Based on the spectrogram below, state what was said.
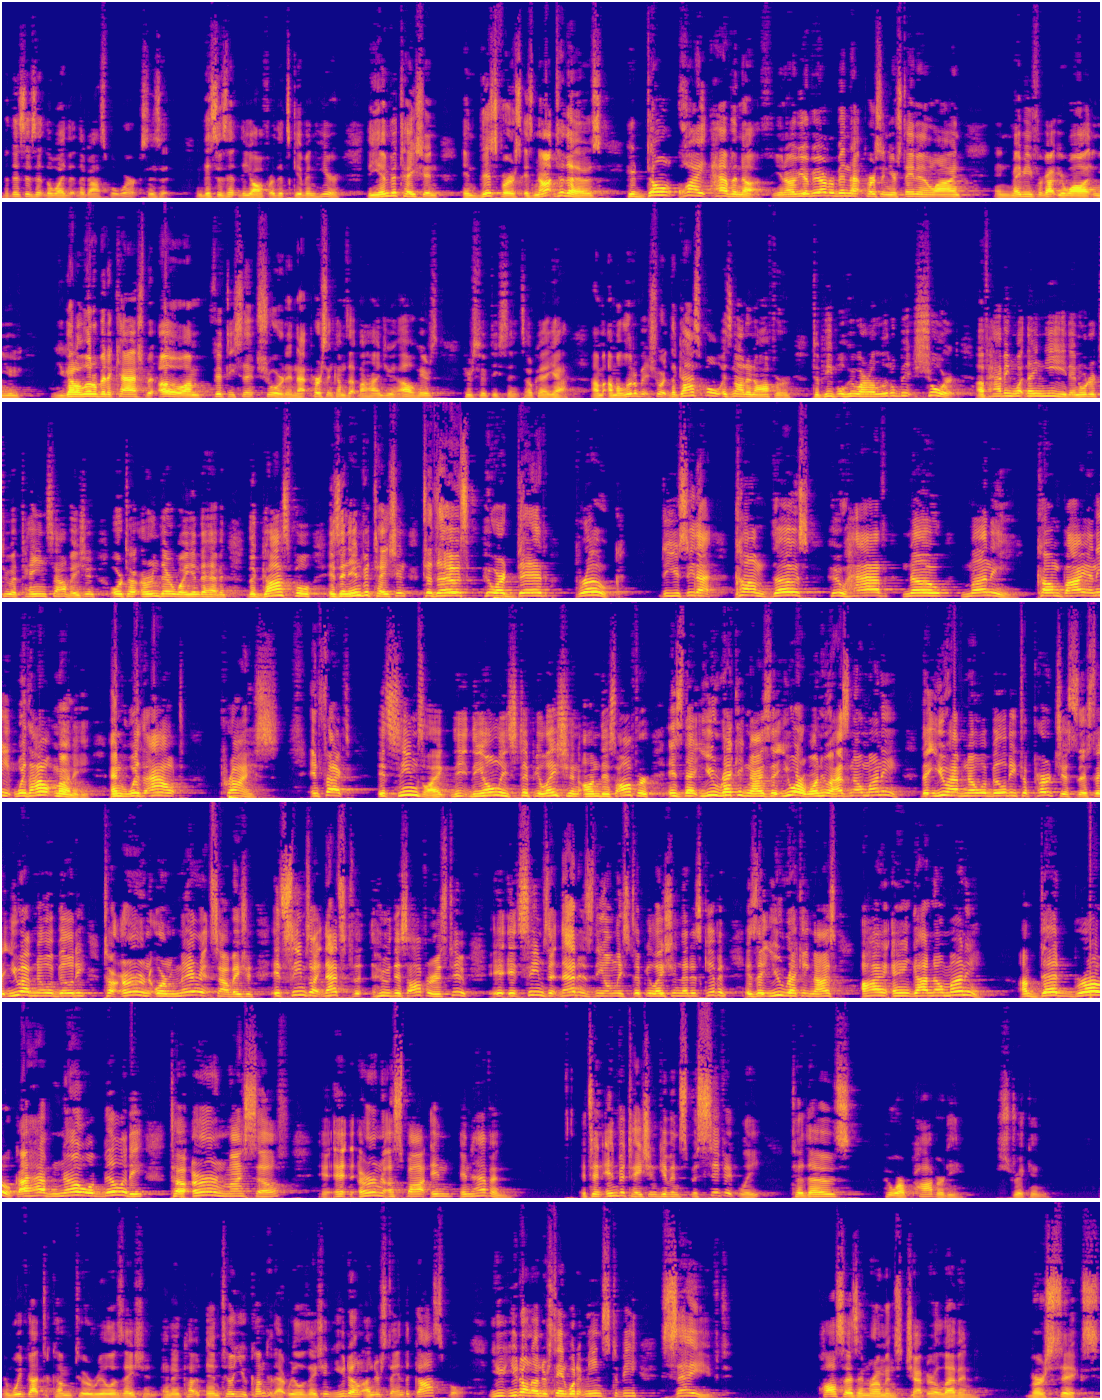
But this isn't the way that the gospel works, is it? And this isn't the offer that's given here. The invitation in this verse is not to those who don't quite have enough. You know, have you, have you ever been that person? You're standing in line and maybe you forgot your wallet and you, you got a little bit of cash, but oh, I'm 50 cents short. And that person comes up behind you. Oh, here's, here's 50 cents. Okay. Yeah. I'm, I'm a little bit short. The gospel is not an offer to people who are a little bit short of having what they need in order to attain salvation or to earn their way into heaven. The gospel is an invitation to those who are dead broke. Do you see that? Come, those who have no money. Come buy and eat without money and without price. In fact, it seems like the, the only stipulation on this offer is that you recognize that you are one who has no money, that you have no ability to purchase this, that you have no ability to earn or merit salvation. It seems like that's the, who this offer is to. It, it seems that that is the only stipulation that is given, is that you recognize, I ain't got no money. I'm dead broke. I have no ability to earn myself, earn a spot in, in heaven. It's an invitation given specifically to those who are poverty stricken. And we've got to come to a realization. And until you come to that realization, you don't understand the gospel. You, you don't understand what it means to be saved. Paul says in Romans chapter 11, verse 6,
